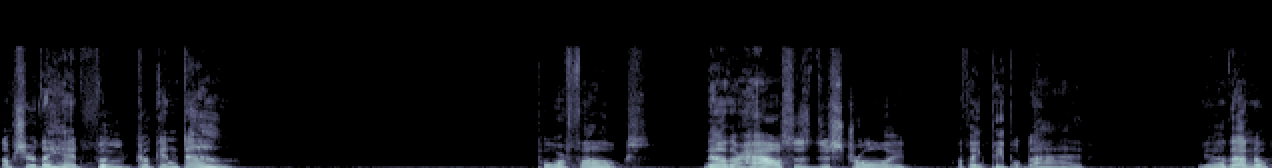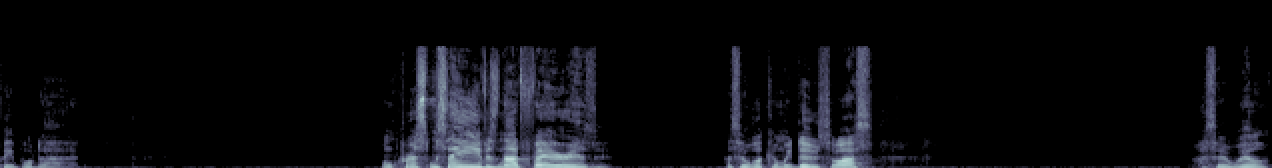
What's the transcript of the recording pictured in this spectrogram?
I'm sure they had food cooking too. Poor folks. Now their house is destroyed. I think people died. Yeah, I know people died. On Christmas Eve is not fair, is it? I said, what can we do? So I, I said, well,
